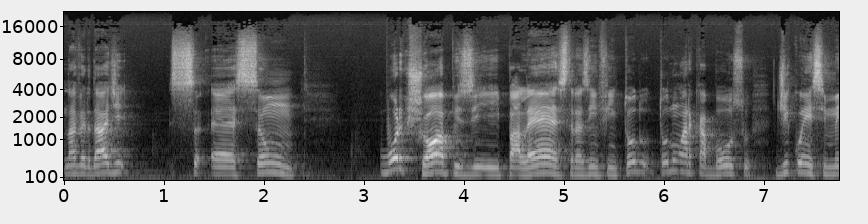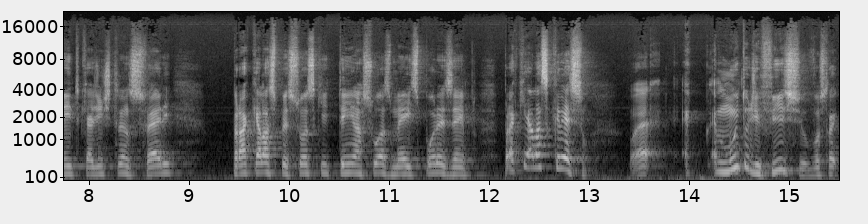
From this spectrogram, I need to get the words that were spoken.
na verdade, é, são workshops e palestras, enfim, todo, todo um arcabouço de conhecimento que a gente transfere para aquelas pessoas que têm as suas MEIs, por exemplo, para que elas cresçam. É, é, é, muito difícil você,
